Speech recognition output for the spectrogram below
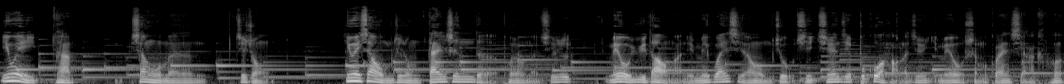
因为看，像我们这种，因为像我们这种单身的朋友呢，其实没有遇到嘛，也没关系。然后我们就情情人节不过好了，就也没有什么关系啊。和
